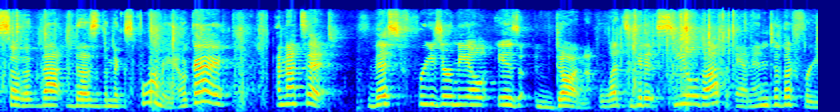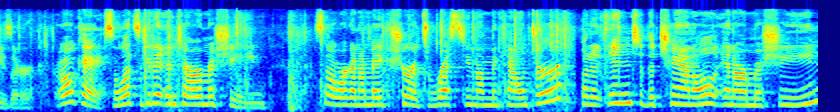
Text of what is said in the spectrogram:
so that that does the mix for me, okay? And that's it. This freezer meal is done. Let's get it sealed up and into the freezer. Okay, so let's get it into our machine. So we're gonna make sure it's resting on the counter, put it into the channel in our machine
